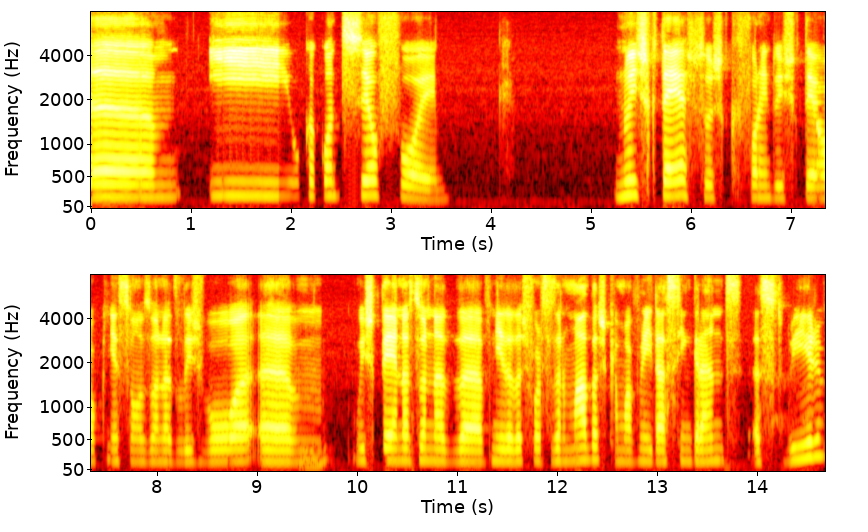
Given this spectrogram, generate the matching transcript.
uh, e o que aconteceu foi no Isqueté, as pessoas que forem do Isqueté ou conheçam a zona de Lisboa, um, uhum. o Isqueté é na zona da Avenida das Forças Armadas, que é uma avenida assim grande a subir.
